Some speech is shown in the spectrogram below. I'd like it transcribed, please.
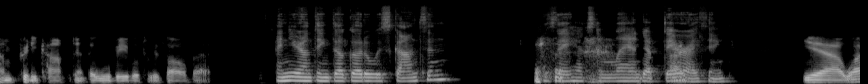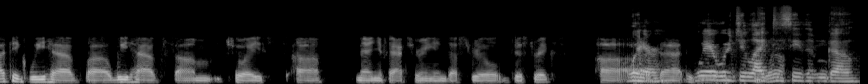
I'm pretty confident that we'll be able to resolve that. And you don't think they'll go to Wisconsin? Because they have some land up there, I, I, think. Yeah, well, I think we have uh, we have some choice uh, manufacturing industrial districts. Uh, where that where would you like well, to see them go?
